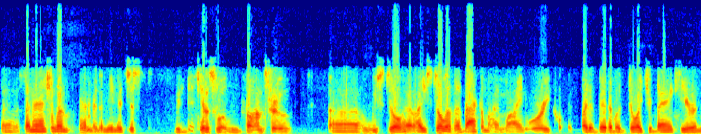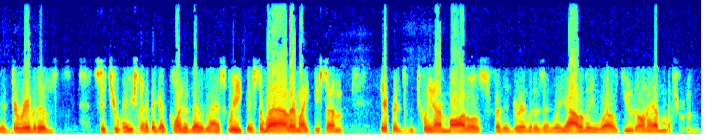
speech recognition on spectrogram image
uh, financial environment. I mean, it's just ridiculous what we've gone through. Uh, we still have, I still in the back of my mind worry quite a bit about Deutsche Bank here and the derivatives situation. I think I pointed out last week as to, well, there might be some difference between our models for the derivatives and reality. Well, you don't have much room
